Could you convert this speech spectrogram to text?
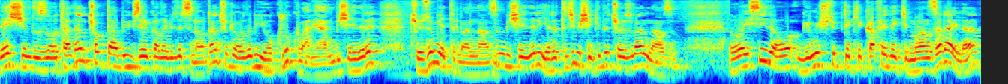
5 yıldızlı otelden çok daha büyük zevk alabilirsin oradan. Çünkü orada bir yokluk var. Yani bir şeyleri çözüm getirmen lazım. Bir şeyleri yaratıcı bir şekilde çözmen lazım. Dolayısıyla o Gümüşlük'teki kafedeki manzarayla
